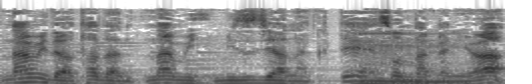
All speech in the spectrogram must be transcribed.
涙はただ涙水じゃなくて、うん。その中には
